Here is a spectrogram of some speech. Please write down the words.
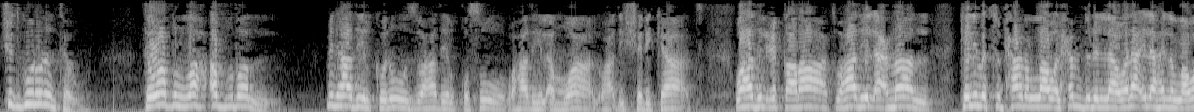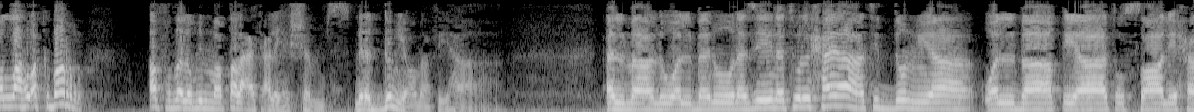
شو تقولون أنتم ثواب الله أفضل. من هذه الكنوز وهذه القصور وهذه الأموال وهذه الشركات وهذه العقارات وهذه الأعمال. كلمة سبحان الله والحمد لله ولا إله إلا الله والله أكبر. أفضل مما طلعت عليها الشمس من الدنيا وما فيها. المال والبنون زينة الحياة الدنيا والباقيات الصالحات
